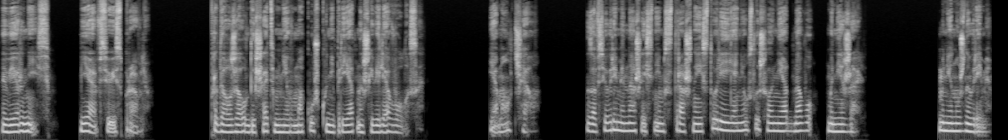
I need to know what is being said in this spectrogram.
Вернись, я все исправлю. Продолжал дышать мне в макушку, неприятно шевеля волосы. Я молчала. За все время нашей с ним страшной истории я не услышала ни одного «мне жаль». Мне нужно время.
